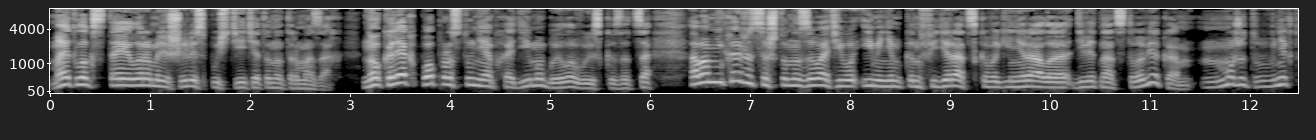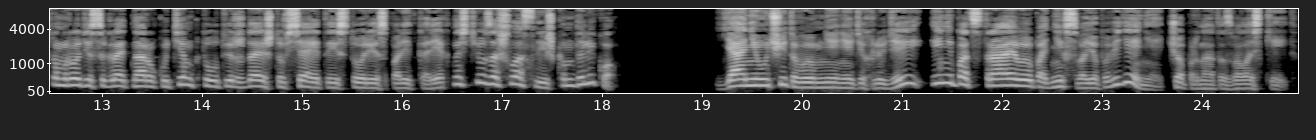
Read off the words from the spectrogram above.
Мэтлок с Тейлором решили спустить это на тормозах. Но Клек попросту необходимо было высказаться. А вам не кажется, что называть его именем конфедератского генерала XIX века может в некотором роде сыграть на руку тем, кто утверждает, что вся эта история с политкорректностью зашла слишком далеко? Я не учитываю мнение этих людей и не подстраиваю под них свое поведение, чопорно отозвалась Кейт.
